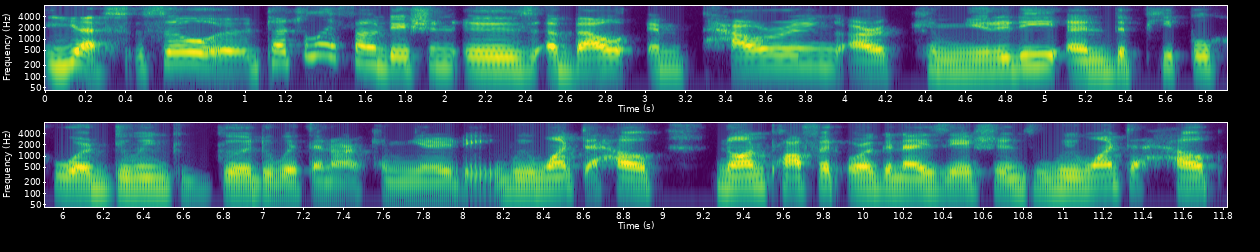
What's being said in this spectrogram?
Yes. So, uh, Touch a Life Foundation is about empowering our community and the people who are doing good within our community. We want to help nonprofit organizations. We want to help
